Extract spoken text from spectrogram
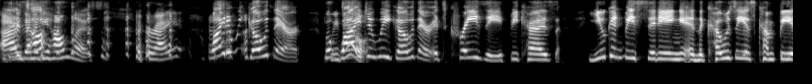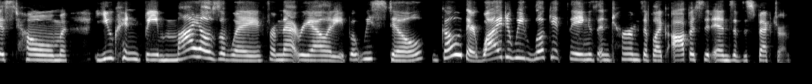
I'm going to be homeless, right? Why do we go there? But We why do. do we go there? It's crazy because you can be sitting in the coziest, comfiest home. You can be miles away from that reality, but we still go there. Why do we look at things in terms of like opposite ends of the spectrum?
